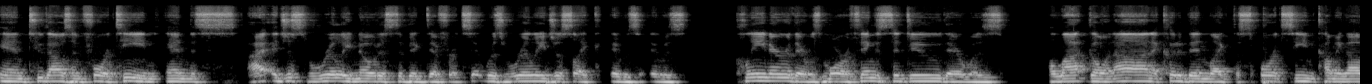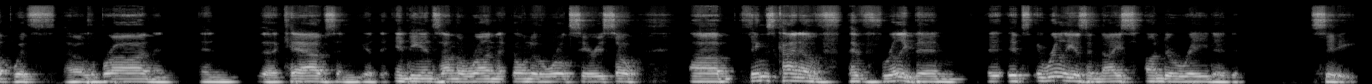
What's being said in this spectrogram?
in 2014, and this, I just really noticed a big difference. It was really just like it was, it was cleaner. There was more things to do. There was a lot going on. It could have been like the sports scene coming up with uh, LeBron and and the Cavs and we had the Indians on the run that going to the World Series. So um, things kind of have really been. It, it's it really is a nice underrated city.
